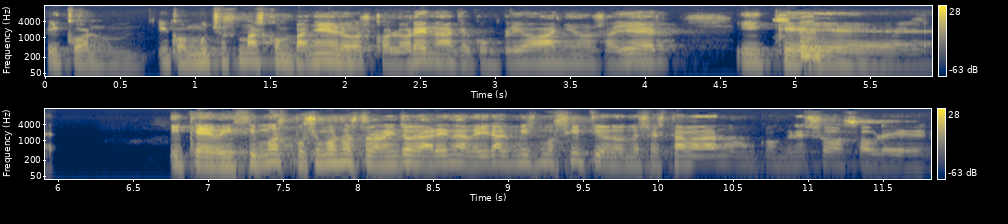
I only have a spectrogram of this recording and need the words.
y con, y con muchos más compañeros, con Lorena, que cumplió años ayer, y que, y que hicimos, pusimos nuestro granito de arena de ir al mismo sitio donde se estaba dando un congreso sobre,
